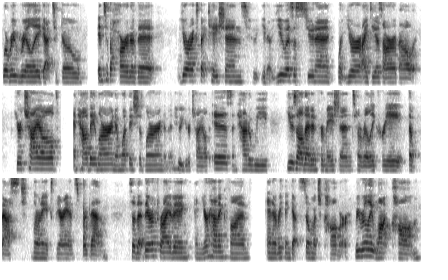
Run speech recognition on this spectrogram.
where we really get to go into the heart of it, your expectations, you know, you as a student, what your ideas are about your child and how they learn and what they should learn, and then who your child is, and how do we use all that information to really create the best learning experience for them so that they're thriving and you're having fun and everything gets so much calmer. We really want calm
